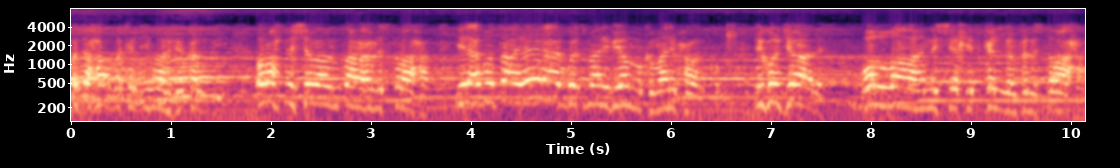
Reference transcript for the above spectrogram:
وتحرك الإيمان في قلبي ورحت للشباب نطالع في الاستراحة يلعبون طاير يلعب قلت ماني بيمكم ماني بحولكم. يقول جالس والله إن الشيخ يتكلم في الاستراحة.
